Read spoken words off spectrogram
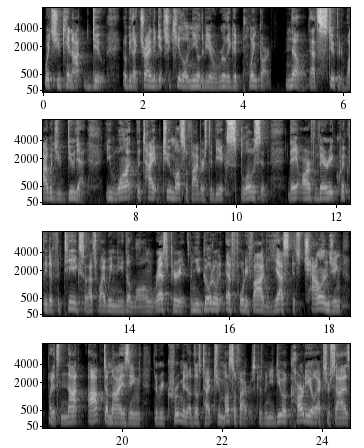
which you cannot do. It would be like trying to get Shaquille O'Neal to be a really good point guard. No, that's stupid. Why would you do that? You want the type 2 muscle fibers to be explosive. They are very quickly to fatigue, so that's why we need the long rest periods. When you go to an F45, yes, it's challenging, but it's not optimizing the recruitment of those type 2 muscle fibers because when you do a cardio exercise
